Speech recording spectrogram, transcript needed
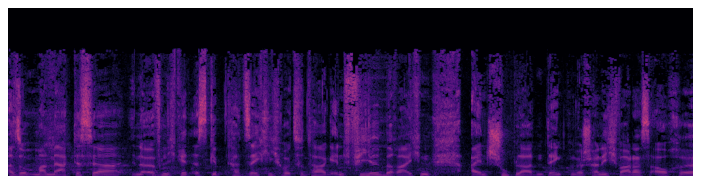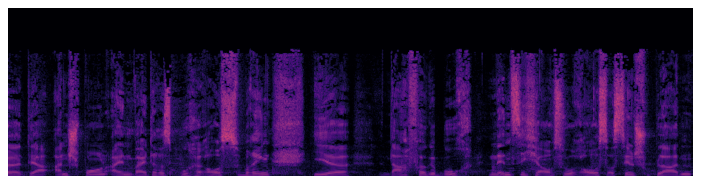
Also man merkt es ja in der Öffentlichkeit, es gibt tatsächlich heutzutage in vielen Bereichen ein Schubladendenken. Wahrscheinlich war das auch äh, der Ansporn, ein weiteres Buch herauszubringen. Ihr Nachfolgebuch nennt sich ja auch so raus aus den Schubladen.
